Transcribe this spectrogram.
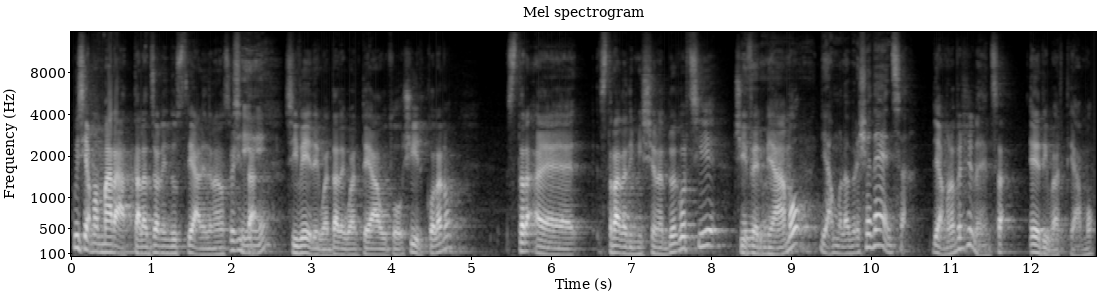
Qui siamo a Maratta, la zona industriale della nostra Sì. città, si vede, guardate quante auto circolano, Stra- eh, strada di missione a due corsie, ci fermiamo, Diamo la precedenza diamo la precedenza e ripartiamo.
